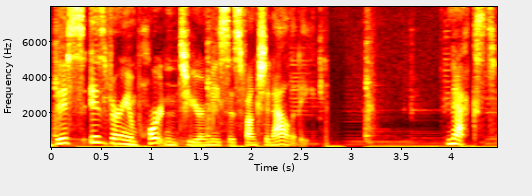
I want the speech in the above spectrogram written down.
This is very important to your Mysa's functionality. Next,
